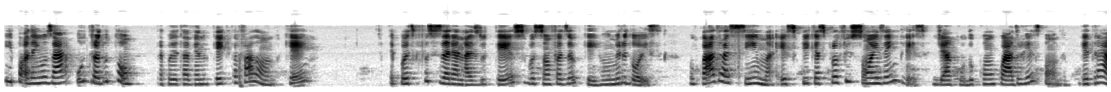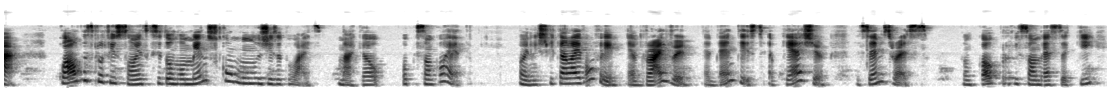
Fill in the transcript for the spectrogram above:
e podem usar o tradutor para poder estar tá vendo o que está falando, ok? Depois que vocês fizerem a análise do texto, vocês vão fazer o quê? O número 2. O quadro acima explica as profissões em inglês, de acordo com o quadro responda. Letra A. Qual das profissões que se tornou menos comum nos dias atuais? Marque opção correta. Vão identificar lá e vão ver. É o driver? É o dentist? É o cashier? É seamstress? Então, qual profissão dessas aqui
